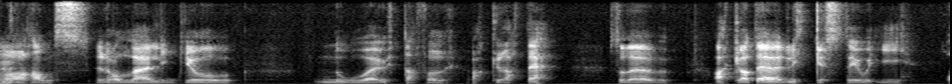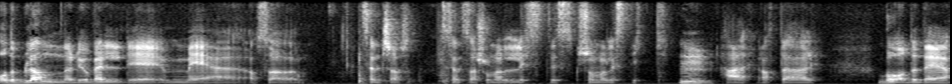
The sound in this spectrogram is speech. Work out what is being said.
og hans rolle ligger jo noe utafor akkurat det. Så det Akkurat det lykkes det jo i. Og det blander det jo veldig med altså sensasjonalistisk journalistikk Mm. her. At det er både det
